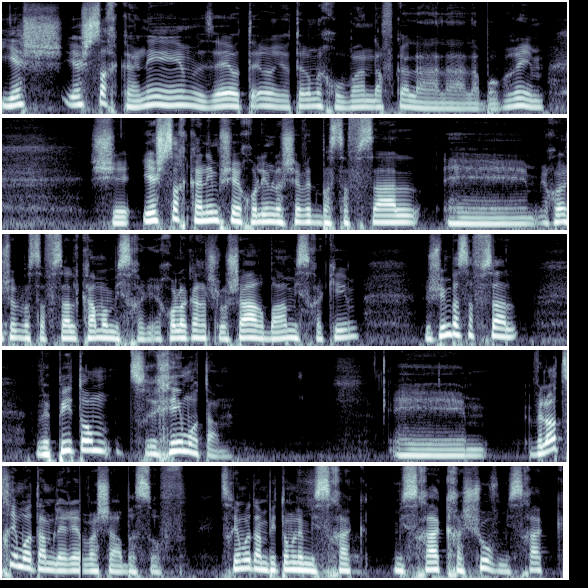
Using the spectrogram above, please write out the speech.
יש, יש שחקנים, זה יותר, יותר מכוון דווקא לבוגרים, שיש שחקנים שיכולים לשבת בספסל, אה, יכולים לשבת בספסל כמה משחקים, יכול לקחת שלושה, ארבעה משחקים, יושבים בספסל, ופתאום צריכים אותם. ולא צריכים אותם לרבע שעה בסוף, צריכים אותם פתאום למשחק, משחק חשוב, משחק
